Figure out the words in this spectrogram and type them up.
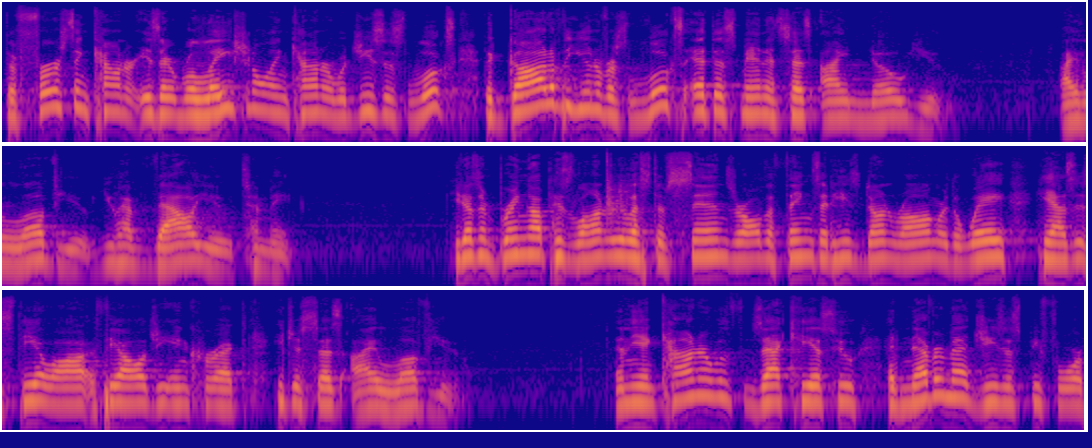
the first encounter is a relational encounter where Jesus looks, the God of the universe looks at this man and says, I know you. I love you. You have value to me. He doesn't bring up his laundry list of sins or all the things that he's done wrong or the way he has his theolo- theology incorrect. He just says, I love you. And the encounter with Zacchaeus, who had never met Jesus before,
